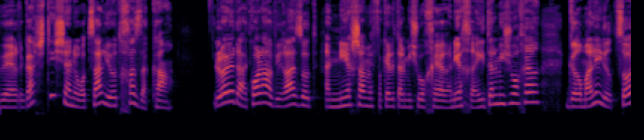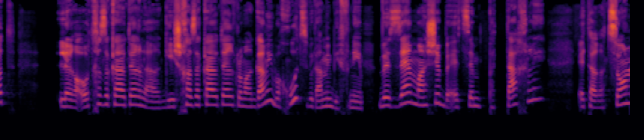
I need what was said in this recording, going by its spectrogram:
והרגשתי שאני רוצה להיות חזקה. לא יודעת, כל האווירה הזאת, אני עכשיו מפקדת על מישהו אחר, אני אחראית על מישהו אחר, גרמה לי לרצות להיראות חזקה יותר, להרגיש חזקה יותר, כלומר גם מבחוץ וגם מבפנים. וזה מה שבעצם פתח לי את הרצון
